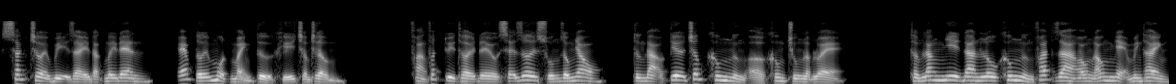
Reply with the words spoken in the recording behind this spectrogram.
sắc trời bị dày đặc mây đen, ép tới một mảnh tử khí trầm trầm. Phảng phất tùy thời đều sẽ rơi xuống giống nhau, từng đạo tia chớp không ngừng ở không trung lập lòe. Thẩm Lăng Nhi đan lô không ngừng phát ra ong ong nhẹ minh thanh.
